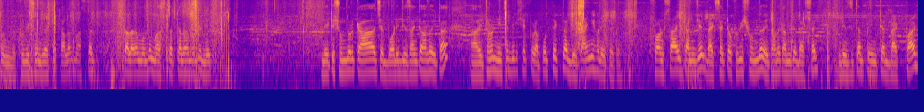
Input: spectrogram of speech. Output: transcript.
সুন্দর খুবই সুন্দর একটা কালার মাস্টার্ড কালারের মধ্যে মাস্টার্ড কালারের মধ্যে নেক নেকে সুন্দর কাজ বডি ডিজাইনটা হলো এটা, আর এটা হলো নিচের দিকে সেট করা, প্রত্যেকটা ডিজাইনই হলো এটাতে ফ্রন্ট সাইড কামিজের ব্যাক সাইডটাও খুবই সুন্দর, এটা হলো কামিজের back side digital printed back part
